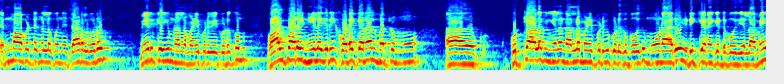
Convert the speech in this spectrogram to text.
தென் மாவட்டங்களில் கொஞ்சம் சாரல் வரும் மேற்கையும் நல்ல மழைப்பொழிவை கொடுக்கும். வால்பாறை நீலகிரி கொடைக்கானல் மற்றும் குற்றாலம் இங்கெல்லாம் நல்ல மழைப்பொழிவு கொடுக்க போகுது. மூணாறு இடுக்கி அணைக்கட்டு பகுதி எல்லாமே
